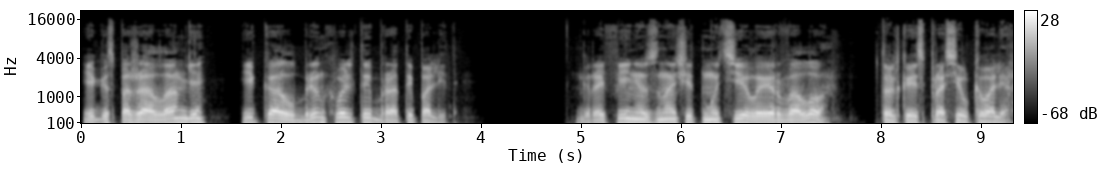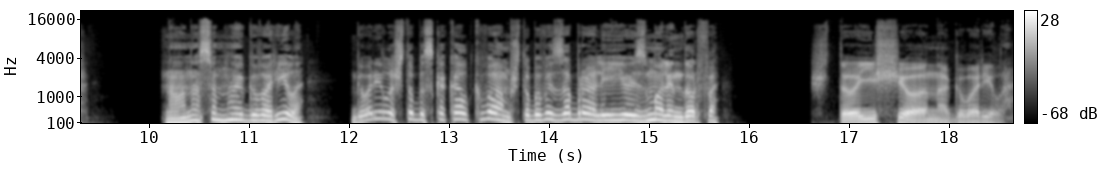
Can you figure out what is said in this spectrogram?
и госпожа Ланге, и Карл Брюнхвальд, и брат Ипполит. «Графиню, значит, мутило и рвало?» — только и спросил кавалер. «Но она со мной говорила», Говорила, чтобы скакал к вам, чтобы вы забрали ее из Малендорфа». «Что еще она говорила?»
